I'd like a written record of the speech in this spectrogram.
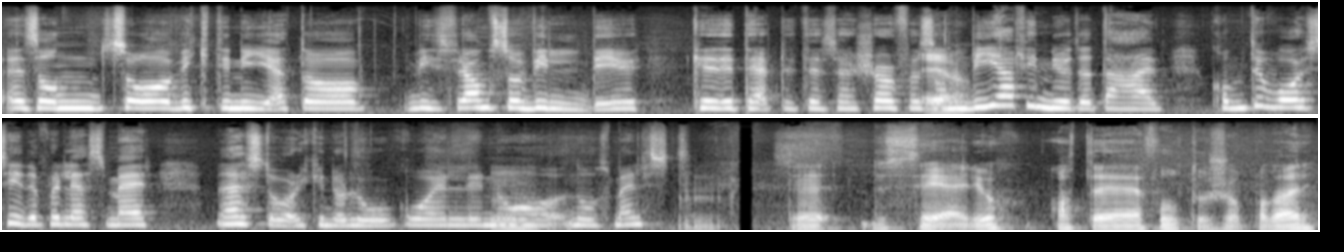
en sånn, så viktig nyhet å vise fram, så ville de kreditert det til seg sjøl. For sånn, Ja. vi har funnet ut dette her. Kom til vår side for å lese mer. Men her står det ikke noe logo eller noe, noe som helst. Det, du ser jo at det er photoshoppa der,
